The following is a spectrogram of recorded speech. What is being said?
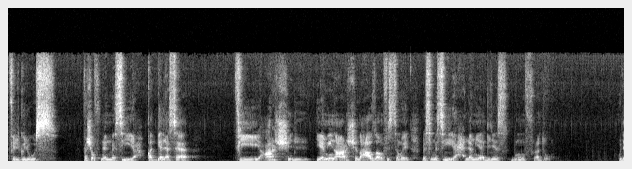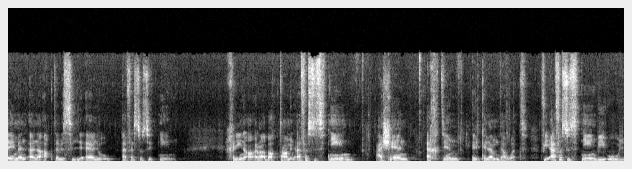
في الجلوس فشفنا المسيح قد جلس في عرش يمين عرش العظمة في السماوات بس المسيح لم يجلس بمفرده. ودايما أنا أقتبس اللي قاله أفسس 2 خليني أقرأ مقطع من أفسس 2 عشان أختم الكلام دوت. في أفسس 2 بيقول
